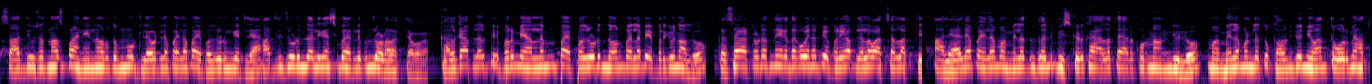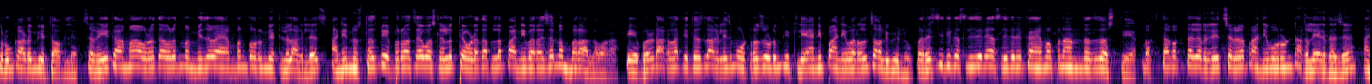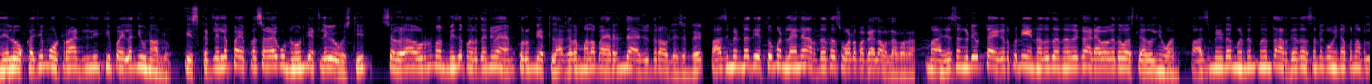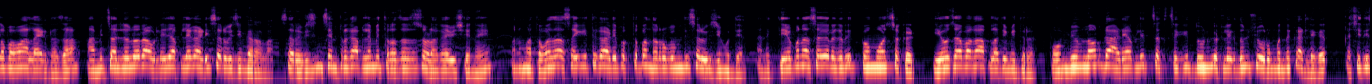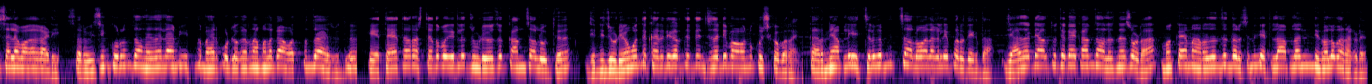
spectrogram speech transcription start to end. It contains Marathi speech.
सात दिवसात आज पाणी येणार होतं म्हणून उठल्या उठल्या पहिला पायपा जोडून घेतल्या. आतली जोडून झाली की अशी बाहेरली पण जोडा लागत्या बघा. काल काय आपल्याला पेपर मिळाला नाही म्हणून पायपा जोडून जाऊन पहिला पेपर घेऊन आलो. कसं आठवड्यात आठवड्यात एकदा का होईना पेपर आपल्याला वाचायला लागते. आल्या आल्या पहिल्या मम्मीला दूध आणि बिस्किट खायला तयार करून आणून दिलो. मम्मीला म्हटलं तू खाऊन घेऊन निवांत तवर मी हातरून काढून घेतो आपलं. सगळी कामं आवरत आवरत मम्मीचा व्यायाम पण करून घेतलं लागलंच. आणि नुसताच पेपर वाचायला बसलेलो तेवढ्यात आपला पाणी भरायचा नंबर आला बघा. पेपर टाकला तिथेच लागलीच मोटर जोडून घेतली आणि पाणी भरायला चालू गेलो परिस्थिती कसली जरी असली तरी कायम आपण आनंदातच असतोय. बघता बघता गरगरीत सगळं पाणी भरून टाकलं एकदाच आणि लोकांची मोटर आणलेली ती पहिला देऊन आलो. इसकटलेल्या पायपा सगळ्या गुंडवून घेतल्या व्यवस्थित. सगळं आवरून मम्मीचा परत आणि व्यायाम करून घेतला. कारण मला बाहेर जायचं रावल्या संकट पाच मिनिटात येतो म्हटल्याने अर्धा तास वाट बघायला लावला बघा. माझ्या संकट टायगर पण येणार जाणाऱ्या गाड्या बघत बसल्याला निवांत. पाच मिनिटात म्हणत म्हणत अर्ध्या तासानं कोहिना पण आपला भाऊ आला एकदाचा आम्ही चाललेलो रावल्याची आपल्या गाडी सर्व्हिसिंग करायला. सर्व्हिसिंग सेंटर का आपल्या मित्राचा सोडा काही विषय नाही. पण महत्वाचं असं आहे की ती गाडी फक्त पंधरा रुपयामध्ये सर्व्हिसिंग होत्या आणि ते पण असं गरगरीत फोम वॉच सकट. येऊचा आहे बघा आपला ते मित्र. फोम बिम लावून गाडी आपली चकचकीत धुवून घेतली एकदम शोरूममध्ये काढले का कशी दिसायला बघा गाडी. सर्व्हिसिंग करून झाल्या झाल्या आम्ही इथनं बाहेर पडलो कारण आम्हाला गावात पण जायचं होतं. येता येता रस्त्यात बघितलं झुडिओचं काम चालू होतं. ज्यांनी झुडिओ मध्ये खरेदी करते त्यांच्यासाठी भावानं खुशखबर आहे. कारण आपले इचलकरंजीत चालवायला लागले परत एकदा. ज्यासाठी आलतो ते काही काम झालंच नाही सोडा. मग काय महाराजांचं दर्शन घेतलं आपलं निघालो घराकडे.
